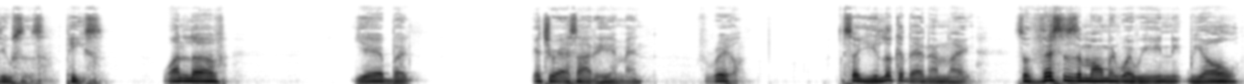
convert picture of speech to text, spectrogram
Deuces, peace, one love. Yeah, but get your ass out of here, man, for real. So you look at that, and I'm like, so this is a moment where we we all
